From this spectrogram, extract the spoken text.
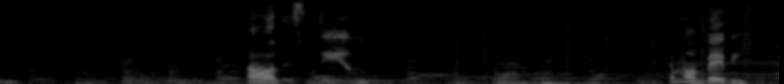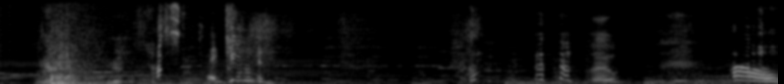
Oh, this damn. Come on, baby. Again! Boo. Oh,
